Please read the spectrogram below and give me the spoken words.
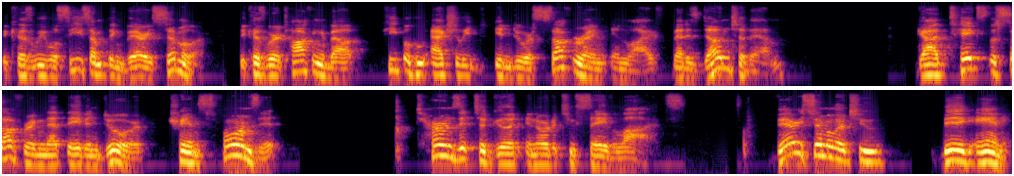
because we will see something very similar, because we're talking about people who actually endure suffering in life that is done to them. God takes the suffering that they've endured, transforms it, turns it to good in order to save lives. Very similar to Big Annie.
